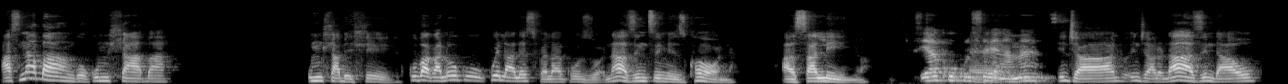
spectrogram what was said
Asinabango kumhlaba umhlaba ehleli kuba kaloku kwiilali esivela kuzo nazi iintsimi zikhona azisalinywa. Ziyakhukuliseka ngamanzi. Injalo, injalo. Nazi iindawo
